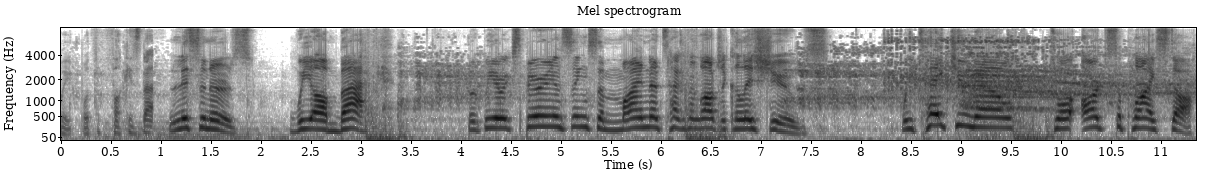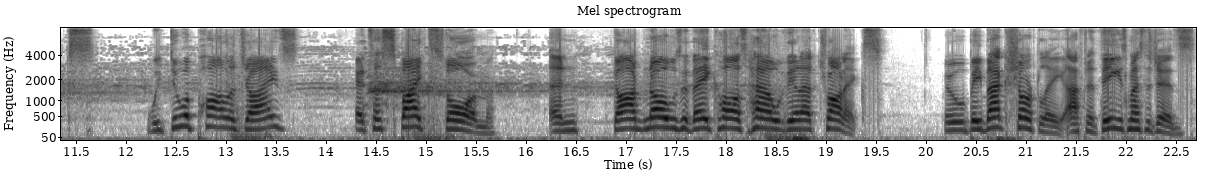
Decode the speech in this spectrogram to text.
Wait, what the fuck is that? Listeners, we are back, but we are experiencing some minor technological issues. We take you now to our art supply stocks. We do apologize. It's a spike storm, and God knows that they cause hell with the electronics. We will be back shortly after these messages.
